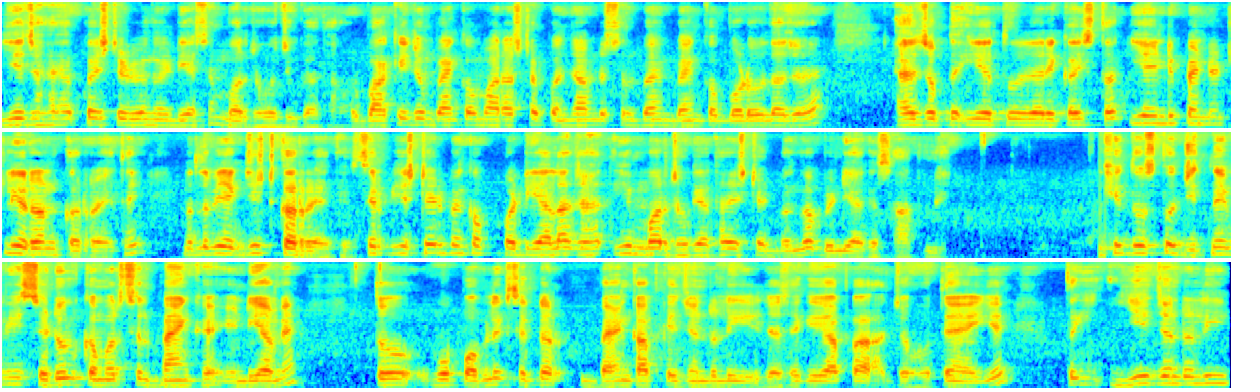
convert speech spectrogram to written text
ये जो है आपका स्टेट बैंक ऑफ़ इंडिया से मर्ज हो चुका था। और बाकी जो Bank of Maharashtra, Punjab National Bank Bank of Baroda जो है एज ऑफ़ द ईयर दो हज़ार इक्कीस तक ये इंडिपेंडेंटली रन कर रहे थे मतलब ये एग्जिस्ट कर रहे थे। सिर्फ़ ये स्टेट बैंक ऑफ़ पटियाला जो है, ये मर्ज हो गया था स्टेट बैंक ऑफ़ इंडिया के साथ में। देखिए दोस्तों, जितने भी शेड्यूल कमर्शियल बैंक है इंडिया में तो वो पब्लिक सेक्टर बैंक आपके जनरली जैसे कि आपका जो होते हैं ये तो ये जनरली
